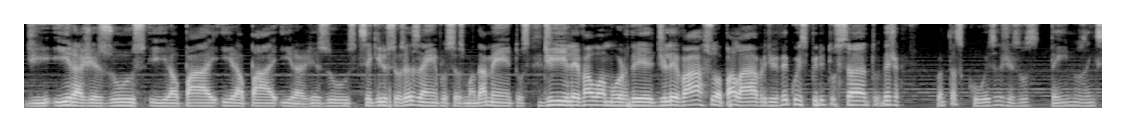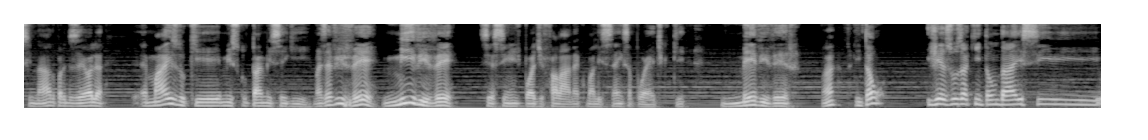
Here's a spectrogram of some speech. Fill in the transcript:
de ir a Jesus, ir ao Pai, ir ao Pai, ir a Jesus, seguir os seus exemplos, seus mandamentos, de levar o amor dele, de levar a sua palavra, de viver com o Espírito Santo. Veja quantas coisas Jesus tem nos ensinado para dizer: olha, é mais do que me escutar e me seguir, mas é viver, me viver se assim a gente pode falar, né, com uma licença poética aqui, me viver. Né? Então, Jesus aqui então dá esse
